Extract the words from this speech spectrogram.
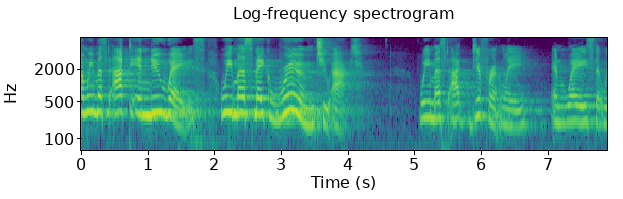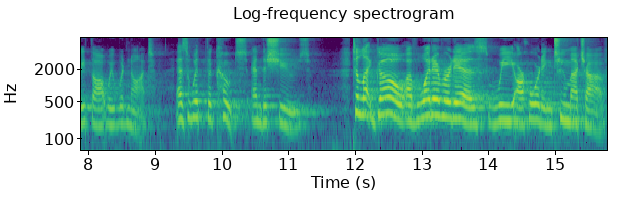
and we must act in new ways. We must make room to act. We must act differently in ways that we thought we would not, as with the coats and the shoes. To let go of whatever it is we are hoarding too much of.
